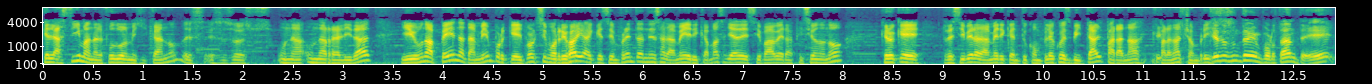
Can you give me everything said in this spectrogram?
lastiman al fútbol mexicano, es- eso es una, una realidad y una pena también porque el próximo rival al que se enfrentan es al América, más allá de si va a haber afición o no, creo que recibir al América en tu complejo es vital para, Na- para Nacho Ambriz. Eso es un tema importante, ¿eh?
